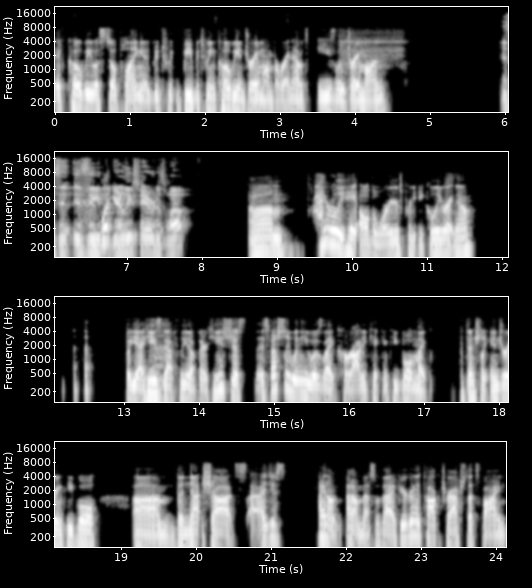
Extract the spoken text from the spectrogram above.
if Kobe was still playing, it would be between Kobe and Draymond, but right now it's easily Draymond. Is it is he What- your least favorite as well? Um, I really hate all the Warriors pretty equally right now. but yeah, he's definitely up there. He's just, especially when he was like karate kicking people and like potentially injuring people. Um, the nut shots. I just, I don't, I don't mess with that. If you're gonna talk trash, that's fine.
